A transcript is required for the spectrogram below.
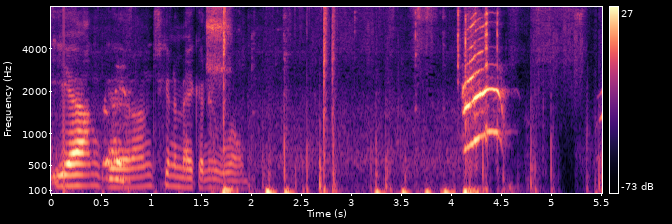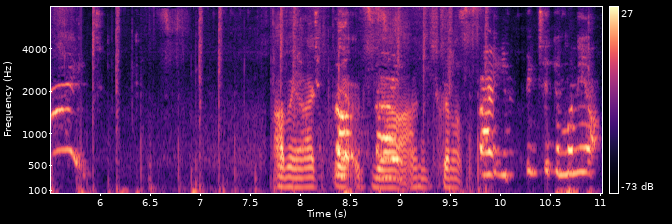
Yeah, I'm good. I'm just gonna make a new world. Right! I mean, I Oh, yeah, sorry. I'm just gonna. Right, you printed the money out.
